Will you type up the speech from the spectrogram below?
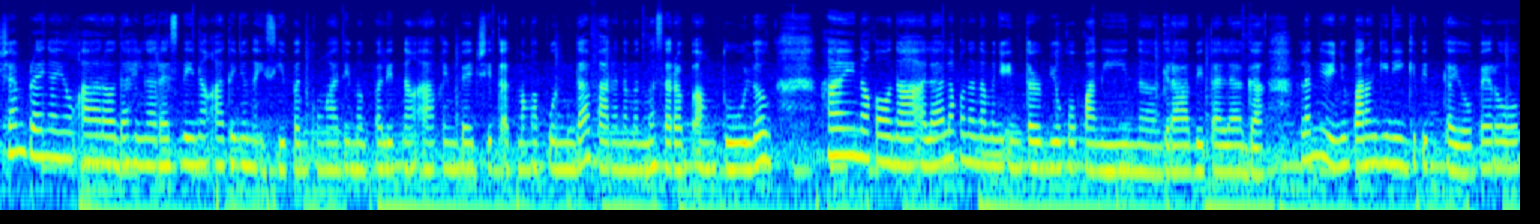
Syempre ngayong araw dahil nga rest day ng atin yun, naisipan ko nga din magpalit ng aking bedsheet at mga punda para naman masarap ang tulog. Hay nako, naaalala ko na naman yung interview ko kanina. Grabe talaga. Alam niyo yun, yung parang ginigipit kayo pero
